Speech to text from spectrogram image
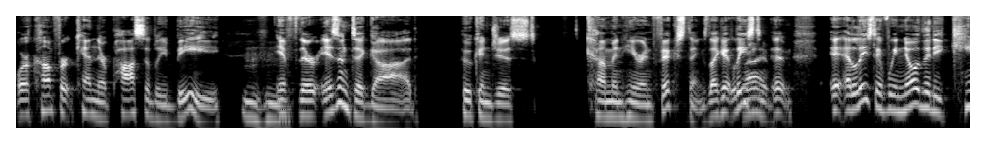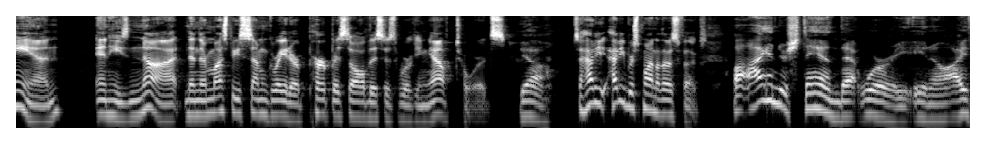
or comfort can there possibly be mm-hmm. if there isn't a God who can just come in here and fix things? Like, at least, right. uh, at least if we know that He can and he's not, then there must be some greater purpose all this is working out towards. Yeah. So how do you how do you respond to those folks? Well, I understand that worry. You know, I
